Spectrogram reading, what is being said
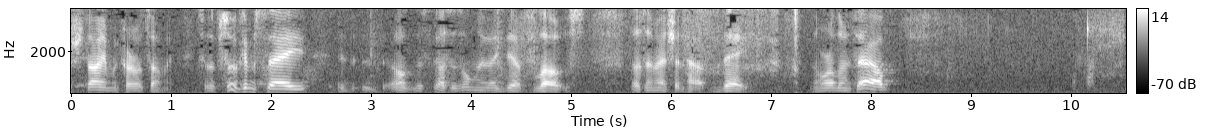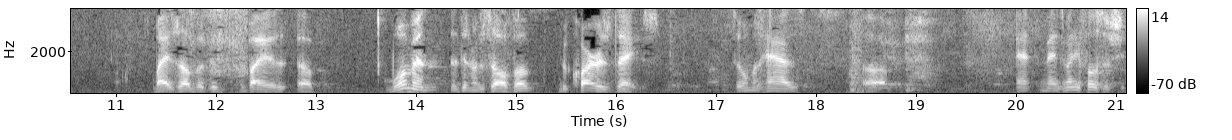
shtayim b'karotame. So the psukim say, it, it discusses only like their flows. Doesn't mention how they. The world learns out by a zova, by a, a woman, the din of zova requires days. So a woman has uh, and as many flows as she,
